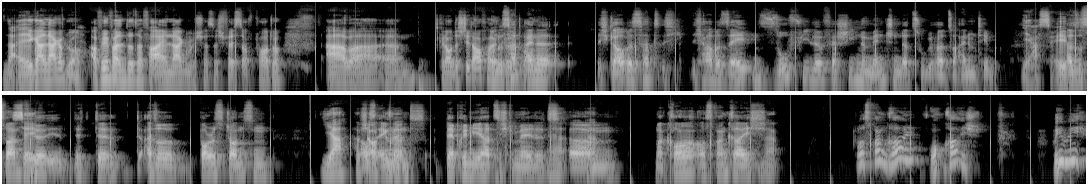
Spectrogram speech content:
Na, egal, nagel, Ja. auf jeden Fall ein dritter Verein, nagel mich jetzt nicht fest auf Porto. Aber ähm, genau, das steht auch halt. Und es drin hat eine. Ich glaube, es hat. Ich, ich habe selten so viele verschiedene Menschen dazugehört zu einem Thema. Ja, safe. Also es waren safe. viele. äh, Der, der, also Boris Johnson ja, ich aus auch England, gesehen. der Premier hat sich gemeldet. Ja, ja. ähm, Macron aus Frankreich. Ja. Aus Frankreich. Frankreich. Oui, oui.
